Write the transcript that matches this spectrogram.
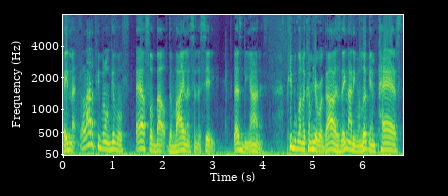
Not, a lot of people don't give a f about the violence in the city. Let's be honest. People going to come here regardless. They're not even looking past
